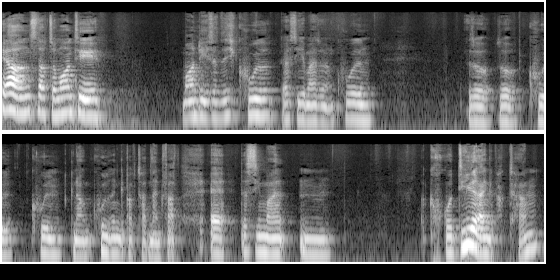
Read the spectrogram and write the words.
ja, und noch zu Monty. Monty ist an sich cool, dass sie mal so einen coolen, so, so cool, coolen, genau, einen coolen reingepackt hat. Nein, fast. Äh, dass sie mal ein Krokodil reingepackt haben.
